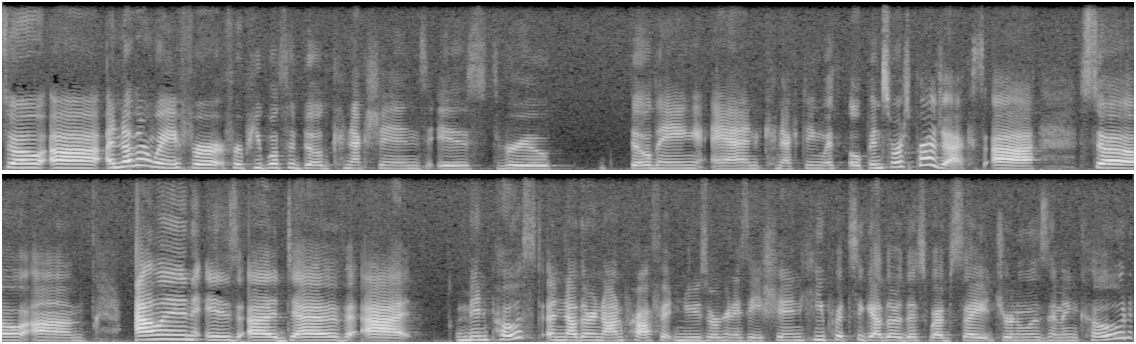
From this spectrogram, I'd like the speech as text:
so uh, another way for, for people to build connections is through building and connecting with open source projects. Uh, so um, Alan is a dev at MinnPost, another nonprofit news organization. He put together this website, Journalism in Code.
